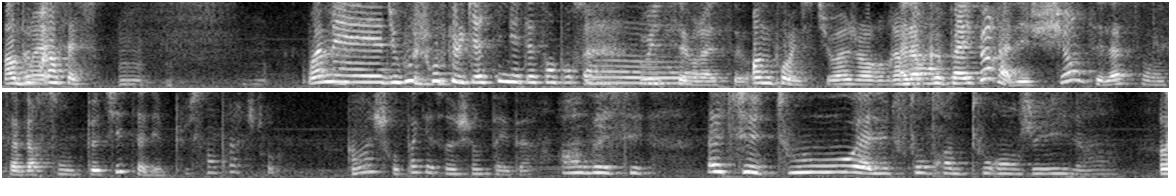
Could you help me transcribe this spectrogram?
un peu Ouais. princesse. Mm. Ouais, mais du coup, je trouve que le casting était 100%. Oui, c'est vrai, c'est vrai. On point, tu vois, genre vraiment. Alors que Piper, elle est chiante, et là, son- sa version petite, elle est plus sympa, je trouve. Ah, moi, je trouve pas qu'elle soit chiante, Piper. Oh, bah c'est. Elle sait tout, elle est tout le temps en train de tout ranger là. Oh,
